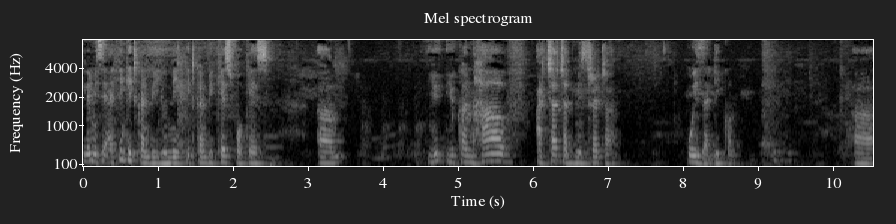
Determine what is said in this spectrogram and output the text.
let me say i think it can be unique. It can be case for case. Um, you, you can have a church administrator who is a deacon. Uh,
